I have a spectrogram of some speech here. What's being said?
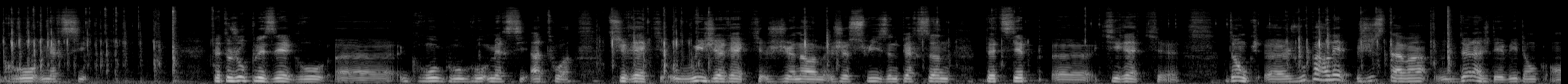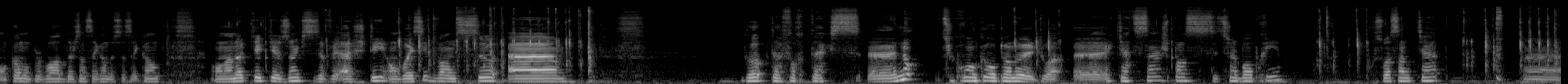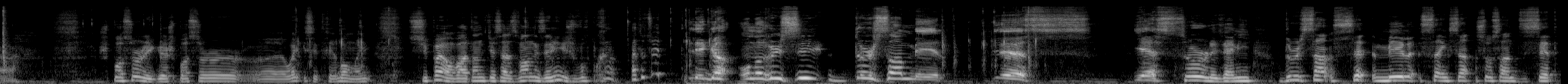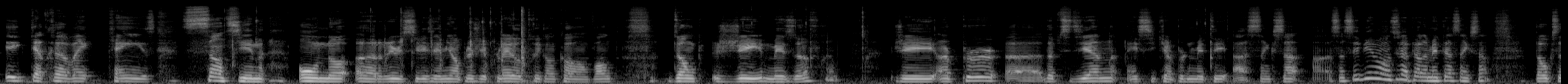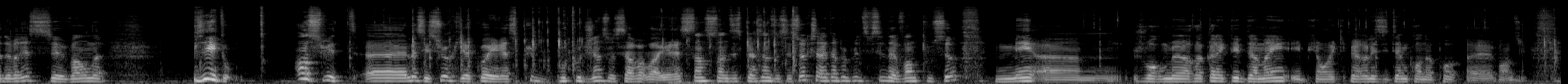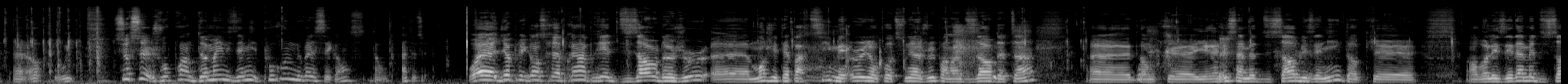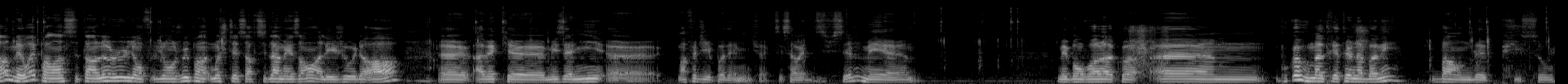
Gros merci. Fait toujours plaisir, gros. Euh, gros, gros, gros merci à toi. Tu rec. Oui, je rec, jeune homme. Je suis une personne de type euh, qui rec. Donc, euh, je vous parlais juste avant de l'HDV. Donc, comme on peut voir, 250, 250. On en a quelques-uns qui se fait acheter. On va essayer de vendre ça à... Drop ta Fortax. non, tu crois encore au Père Noël, toi. 400, je pense, c'est un bon prix? 64. Euh, je suis pas sûr, les gars. Je suis pas sûr. Euh, oui, c'est très bon, même. Super, on va attendre que ça se vende, les amis. Je vous reprends. À tout de suite. Les gars, on a réussi 200 000. Yes. Yes, sir, les amis. 207 577 et 95 centimes. On a réussi, les amis. En plus, j'ai plein d'autres trucs encore en vente. Donc, j'ai mes offres. J'ai un peu euh, d'obsidienne ainsi qu'un peu de mété à 500. Ah, ça s'est bien vendu la paire de mété à 500. Donc ça devrait se vendre bientôt. Ensuite, euh, là c'est sûr qu'il y a quoi? Il reste plus beaucoup de gens sur le serveur. il reste 170 personnes. C'est sûr que ça va être un peu plus difficile de vendre tout ça. Mais euh, je vais me reconnecter demain et puis on récupérera les items qu'on n'a pas vendus. oh oui. Sur ce, je vous reprends demain les amis pour une nouvelle séquence. Donc à tout de suite. Ouais, yop, les gars, on se reprend après 10 heures de jeu. Euh, moi, j'étais parti, mais eux, ils ont continué à jouer pendant 10 heures de temps. Euh, donc, euh, il reste juste à mettre du sable, les amis. Donc, euh, on va les aider à mettre du sable. Mais ouais, pendant ce temps-là, eux, ils ont, ils ont, joué pendant que moi, j'étais sorti de la maison, aller jouer dehors. avec mes amis. en fait, j'ai pas d'amis. Fait que, ça va être difficile, mais... mais bon, voilà, quoi. pourquoi vous maltraitez un abonné? Bande de puceaux.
